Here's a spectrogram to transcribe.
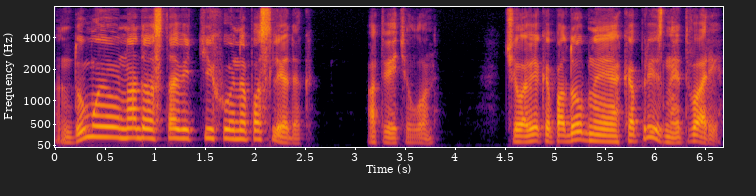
«Думаю, надо оставить Тихую напоследок ответил он. «Человекоподобные капризные твари.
